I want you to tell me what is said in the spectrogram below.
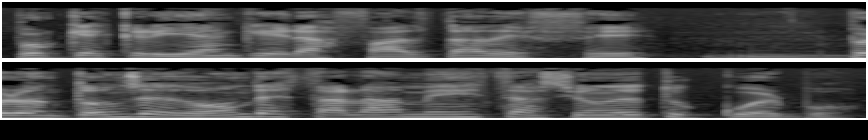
porque creían que era falta de fe. Mm. Pero entonces, ¿dónde está la administración de tu cuerpo?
